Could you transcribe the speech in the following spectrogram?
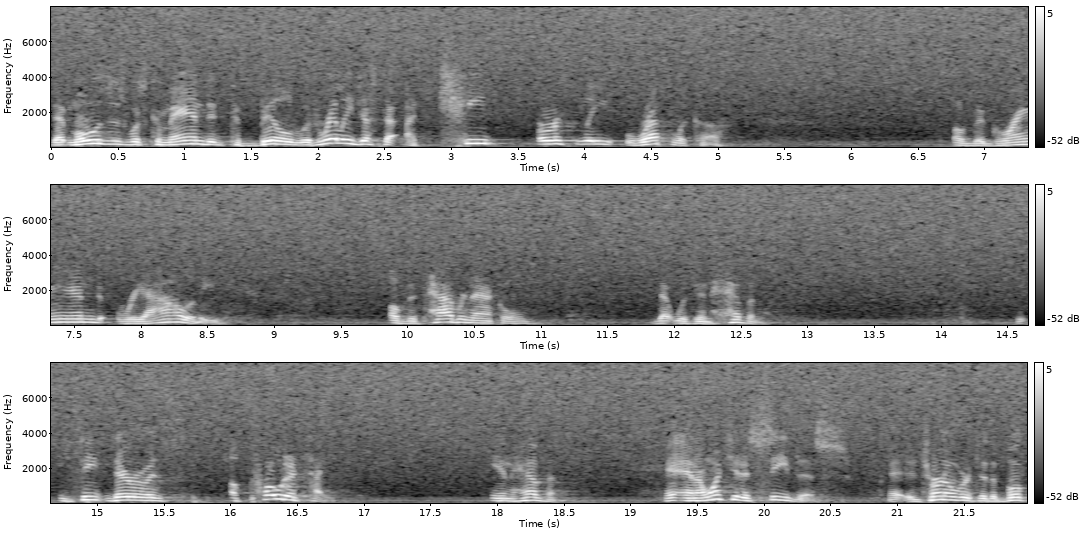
that Moses was commanded to build was really just a, a cheap earthly replica of the grand reality of the tabernacle that was in heaven. You see, there was a prototype in heaven. And I want you to see this. Uh, turn over to the book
